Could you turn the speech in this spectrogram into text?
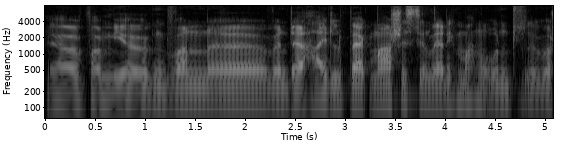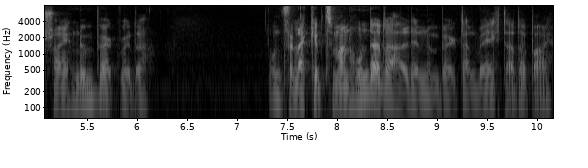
Ja, bei mir irgendwann, äh, wenn der Heidelberg-Marsch ist, den werde ich machen und äh, wahrscheinlich Nürnberg wieder. Und vielleicht gibt es mal einen Hunderter halt in Nürnberg, dann wäre ich da dabei.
